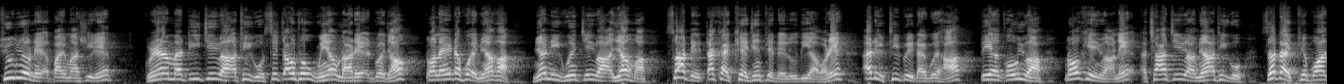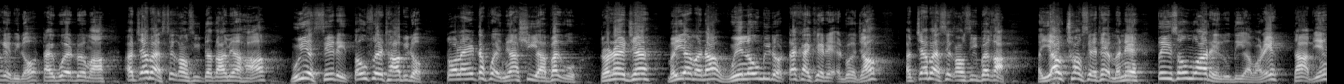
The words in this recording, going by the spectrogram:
ဖြူးမြို့နယ်အပိုင်းမှာရှိတဲ့ ဂရန်မတီကျေးရွာအထိကိုစစ်ကြောင်းထုတ်ဝင်ရောက်လာတဲ့အတွက်ကြောင့်တော်လိုင်းတပ်ဖွဲ့များကမြန်နီခွင်းကျေးရွာအရောက်မှာစတင်တိုက်ခိုက်ခဲ့ခြင်းဖြစ်တယ်လို့သိရပါတယ်။အဲ့ဒီထိတွေ့တိုက်ပွဲဟာတရက်ကုန်းရွာနှောခင်ရွာနဲ့အခြားကျေးရွာများအထိကိုဇက်တိုက်ဖြစ်ပွားခဲ့ပြီးတော့တိုက်ပွဲအတွင်းမှာအကြမ်းဖက်စစ်ကောင်စီတပ်သားများဟာမူရစ်ဆေးတွေတုံးဆွဲထားပြီးတော့တော်လိုင်းတပ်ဖွဲ့များရှိရာဘက်ကိုဒရဂျန်မရမနာဝင်လုံးပြီးတော့တိုက်ခိုက်ခဲ့တဲ့အတွက်ကြောင့်အကြမ်းဖက်စစ်ကောင်စီဘက်က အယောက်60ထက်မနည်းသေဆုံးသွားတယ်လို့သိရပါတယ်။ဒါအပြင်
